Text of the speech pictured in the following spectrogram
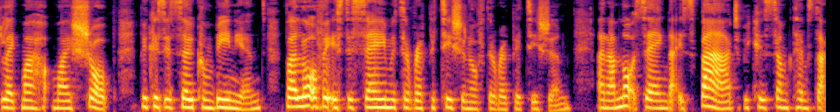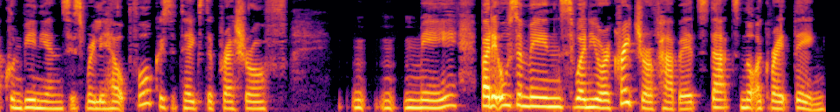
like my my shop, because it's so convenient. But a lot of it is the same. It's a repetition of the repetition. And I'm not saying that it's bad because sometimes that convenience is really helpful because it takes the pressure off me, but it also means when you're a creature of habits, that's not a great thing.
